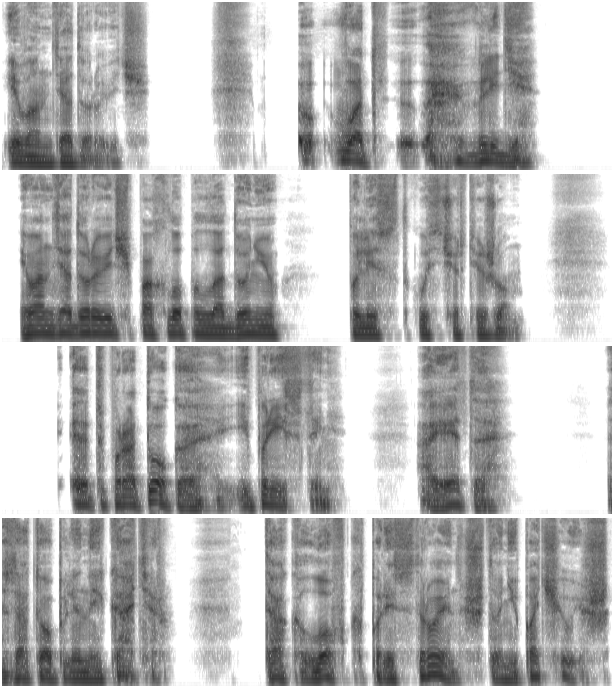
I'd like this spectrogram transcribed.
Иван Диадорович. «Вот, гляди». Иван Диадорович похлопал ладонью по листку с чертежом. «Это протока и пристань, а это затопленный катер. Так ловко пристроен, что не почуешь.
